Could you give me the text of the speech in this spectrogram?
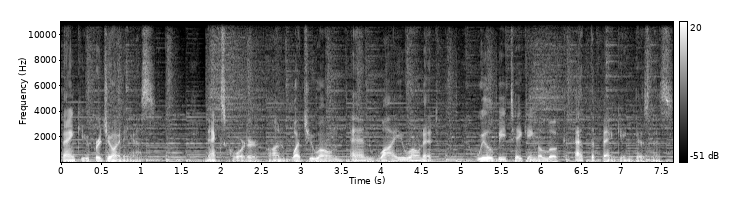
Thank you for joining us. Next quarter on What You Own and Why You Own It, we'll be taking a look at the banking business.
